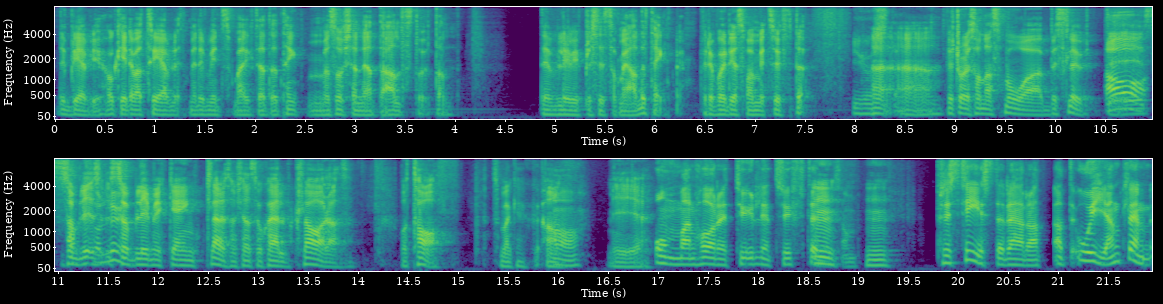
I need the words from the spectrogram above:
det blev ju, okej okay, det var trevligt, men det var inte som jag riktigt hade tänkt mig. Men så kände jag inte alls då, utan det blev ju precis som jag hade tänkt mig. För det var ju det som var mitt syfte. Just äh, förstår du, sådana små beslut ja, som, blir, som blir mycket enklare, som känns så självklara att ta. Så man kanske, ja, ja. I, eh, Om man har ett tydligt syfte. Mm, liksom. mm. precis det där att, att och egentligen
